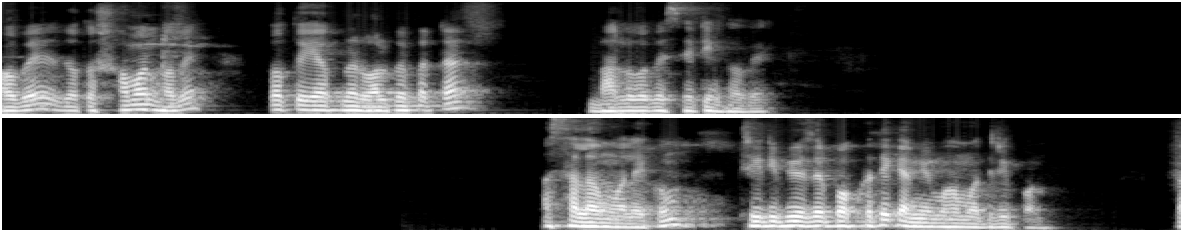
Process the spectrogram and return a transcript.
হবে, যত সমান হবে, ততই আপনার ওয়ালপেপারটা ভালোভাবে সেটিং হবে। আসসালামু আলাইকুম। থ্রি ডি পক্ষ থেকে আমি মোহাম্মদ রিপন। তো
